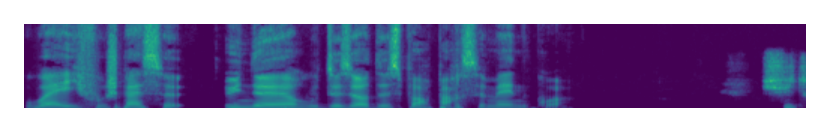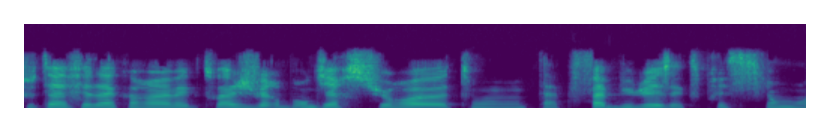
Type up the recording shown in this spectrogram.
ouais, il faut que je passe une heure ou deux heures de sport par semaine, quoi. Je suis tout à fait d'accord avec toi. Je vais rebondir sur ton, ta fabuleuse expression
